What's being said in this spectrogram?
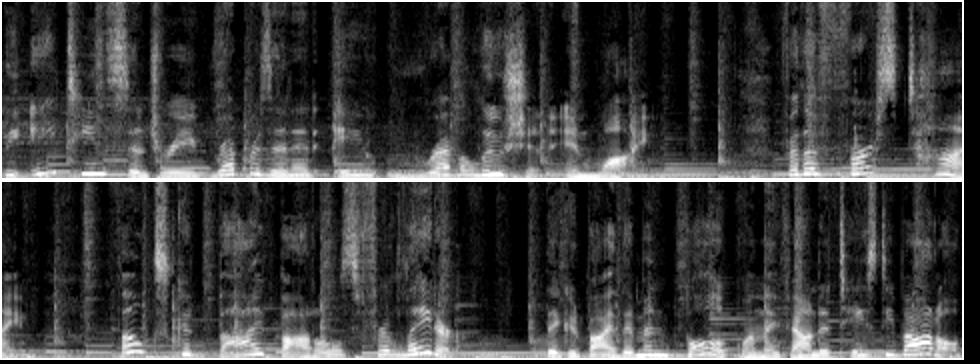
the 18th century represented a revolution in wine. For the first time, folks could buy bottles for later. They could buy them in bulk when they found a tasty bottle.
